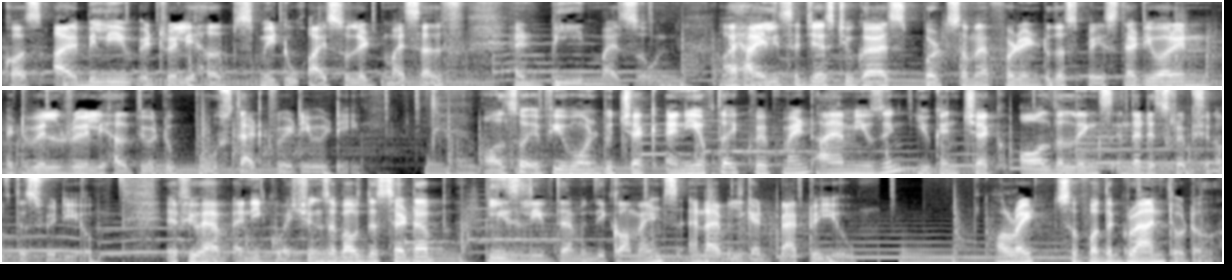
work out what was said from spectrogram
cause I believe it really helps me to isolate myself and be in my zone. I highly suggest you guys put some effort into the space that you are in. It will really help you to boost that creativity. Also, if you want to check any of the equipment I am using, you can check all the links in the description of this video. If you have any questions about the setup, please leave them in the comments and I will get back to you. Alright, so for the grand total.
